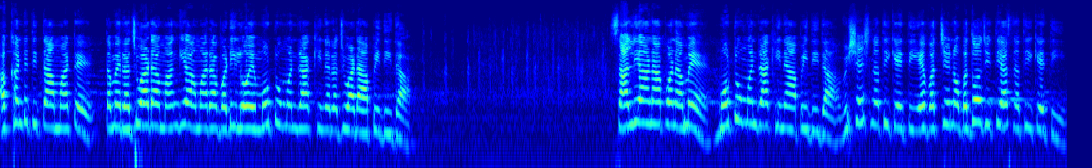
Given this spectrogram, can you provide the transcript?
અખંડિતતા માટે તમે રજવાડા માંગ્યા, અમારા વડીલોએ મોટું મન રાખીને રજવાડા આપી દીધા. સાલિયાણા પણ અમે મોટું મન રાખીને આપી દીધા. વિશેષ નથી કહેતી, એ વચ્ચેનો બધો જ ઇતિહાસ નથી કહેતી.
